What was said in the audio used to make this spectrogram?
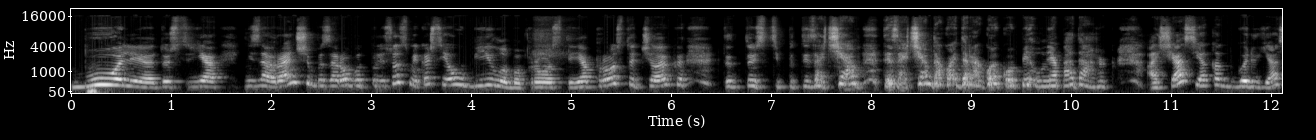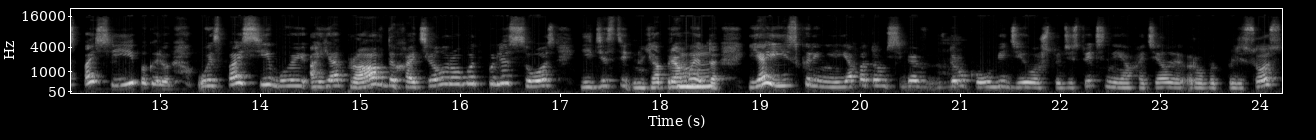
более то есть я не знаю, раньше бы за робот-пылесос, мне кажется, я убила бы просто. Я просто человека т то есть, типа: "Ты зачем? Ты зачем такой дорогой купил мне подарок?" А щас я как бы говорю: "Я спасибо", говорю: "Ой, спасибо, ой, а я правда хотела робот-пылесос". И действи ну, я прям Мгм. это, я искренне, я потом себя вдруг убедила, что действительно я хотела робот-пылесос,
